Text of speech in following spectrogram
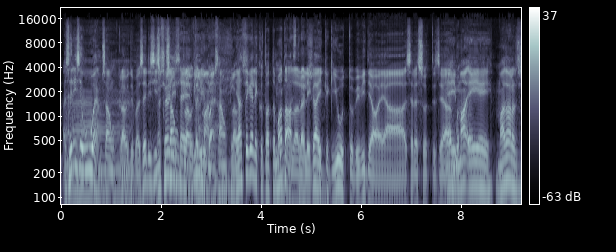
aga see oli see uuem SoundCloud juba, see oli siis No kui SoundCloud oli juba SoundCloud. jah, tegelikult vaata madalal oli ka ikkagi Youtube'i video ja selles suhtes ja ei, ma, ei, ei, madalal sa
